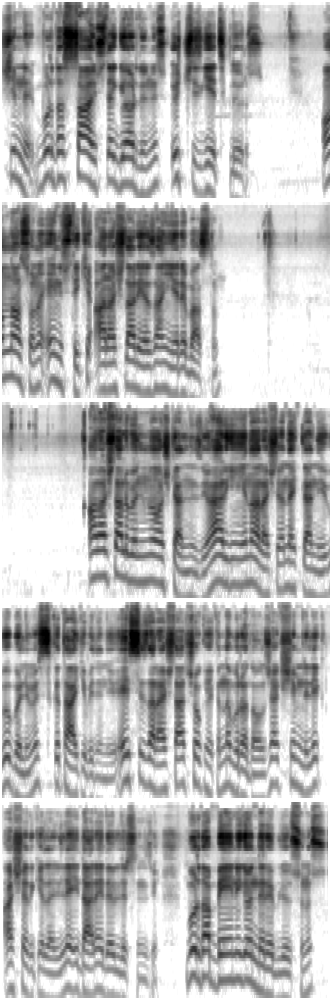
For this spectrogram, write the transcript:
Şimdi burada sağ üstte gördüğünüz 3 çizgiye tıklıyoruz. Ondan sonra en üstteki araçlar yazan yere bastım. Araçlar bölümüne hoş geldiniz diyor. Her gün yeni araçların eklendiği bu bölümü sıkı takip edin diyor. Eşsiz araçlar çok yakında burada olacak. Şimdilik aşağıdakiler ile idare edebilirsiniz diyor. Burada beğeni gönderebiliyorsunuz.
